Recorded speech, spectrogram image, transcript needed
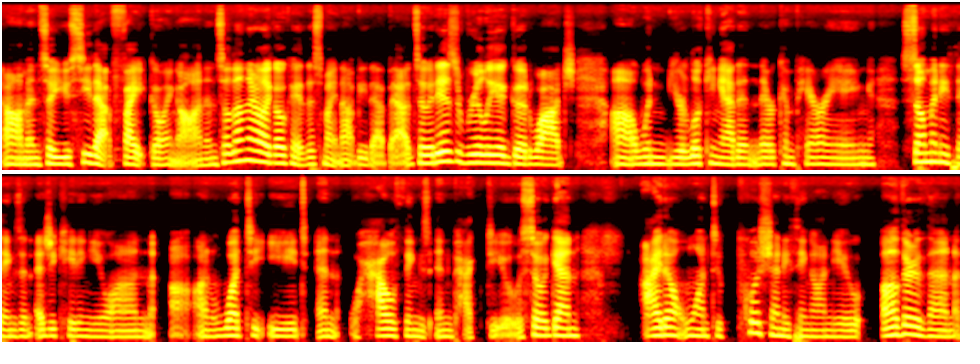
Um, and so you see that fight going on. And so then they're like, okay, this might not be that bad. So it is really a good watch uh, when you're looking at it and they're comparing so many things and educating you on, uh, on what to eat and how things impact you. So again, I don't want to push anything on you other than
